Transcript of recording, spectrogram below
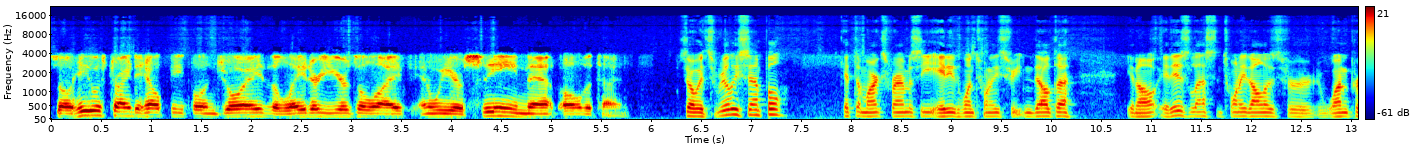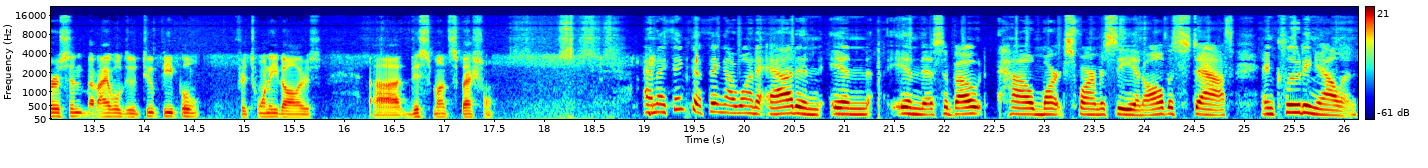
So he was trying to help people enjoy the later years of life, and we are seeing that all the time. So it's really simple. Get to Mark's Pharmacy, 80th 120th Street in Delta. You know, it is less than $20 for one person, but I will do two people for $20 uh, this month special. And I think the thing I want to add in, in, in this about how Mark's Pharmacy and all the staff, including Alan,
